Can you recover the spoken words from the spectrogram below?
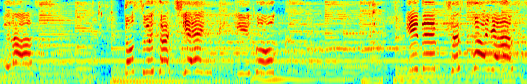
Młody las, to słychać jęk i huk. I dym przesłania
